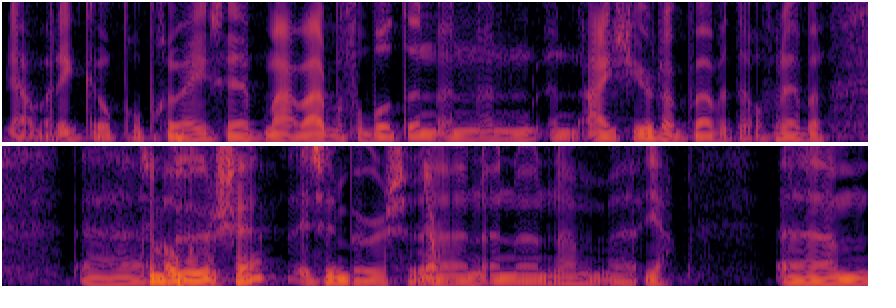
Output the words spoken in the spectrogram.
ja, waar ik op, op gewezen heb. Maar waar bijvoorbeeld een, een, een, een ICE Europe, waar we het over hebben... eh, Het is een ook- beurs, hè? is een beurs. Een, een, een, een, ja. Ehm,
